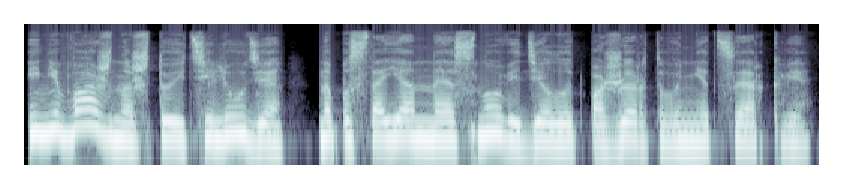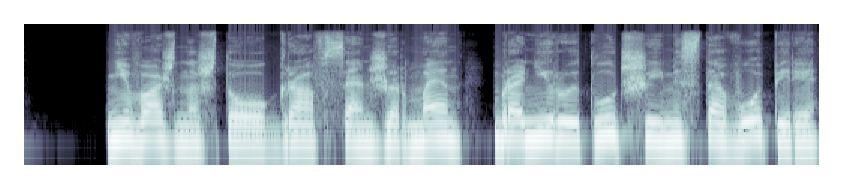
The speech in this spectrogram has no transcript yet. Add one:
И не важно, что эти люди на постоянной основе делают пожертвования церкви. Неважно, что граф Сен-Жермен бронирует лучшие места в опере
